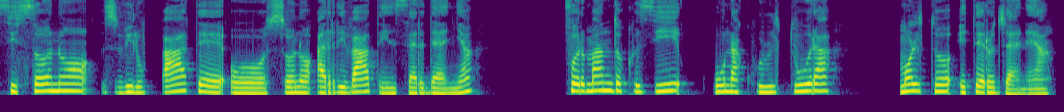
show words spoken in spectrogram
si sono sviluppate o sono arrivate in Sardegna, formando così una cultura molto eterogenea.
